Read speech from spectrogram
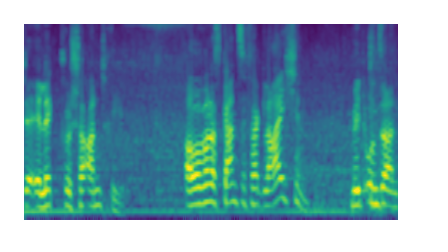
der elektrische Antrieb. Aber wenn wir das Ganze vergleichen mit unseren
